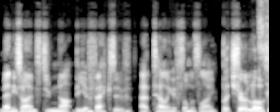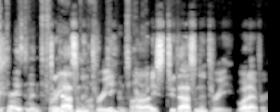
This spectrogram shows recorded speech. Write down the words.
many times to not be effective at telling if someone's lying. But sure, look, It's 2003. 2003, different all right, 2003, whatever.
